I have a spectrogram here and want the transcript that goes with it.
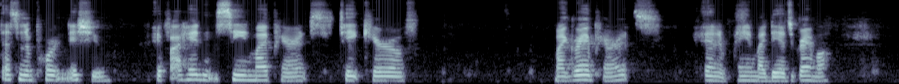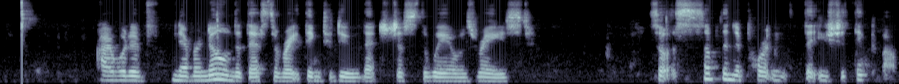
That's an important issue. If I hadn't seen my parents take care of my grandparents and, and my dad's grandma, I would have never known that that's the right thing to do. That's just the way I was raised. So it's something important that you should think about.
